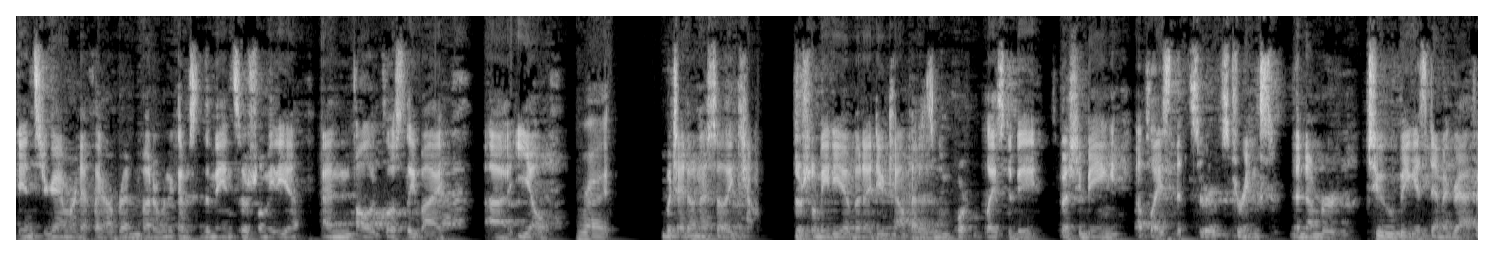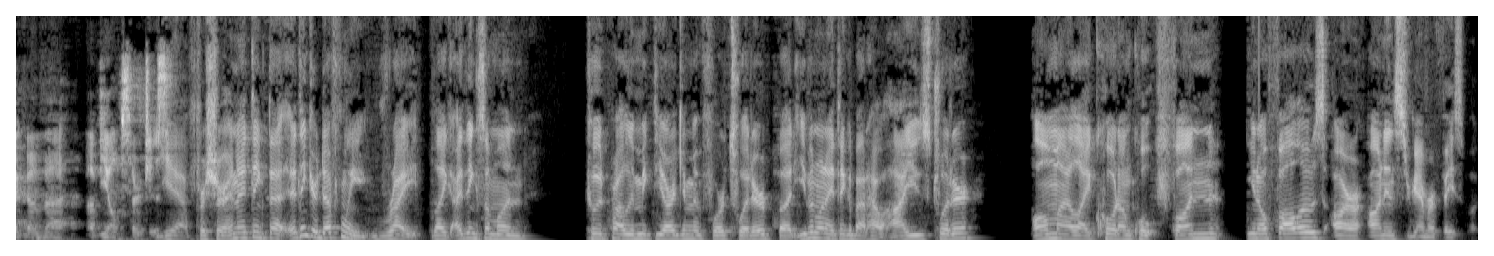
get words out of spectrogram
the Instagram are definitely our bread and butter when it comes to the main social media, and followed closely by uh, Yelp, right? Which I don't necessarily count social media, but I do count that as an important place to be, especially being a place that serves drinks, the number two biggest demographic of uh, of Yelp searches. Yeah, for sure. And I think that I think you're definitely right. Like I think someone could probably make the argument for Twitter, but even when I think about how I use Twitter, all my like quote unquote fun, you know, follows are on Instagram or Facebook.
